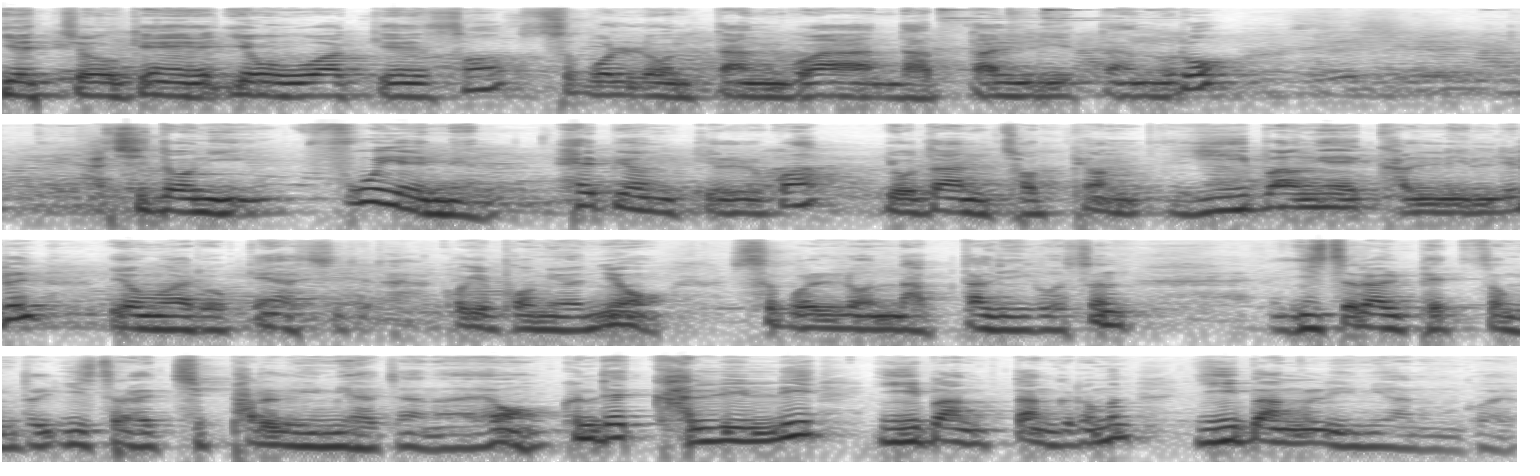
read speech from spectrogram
옛적에 여호와께서 스볼론 땅과 납달리 땅으로 하시더니 후에는 해변길과 요단 저편 이방의 갈릴리를 영화롭게 하시리라. 거기 보면요. 스볼론 납달리 이것은 이스라엘 백성들, 이스라엘 지파를 의미하잖아요. 근데 갈릴리 이방 땅 그러면 이방을 의미하는 거예요.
